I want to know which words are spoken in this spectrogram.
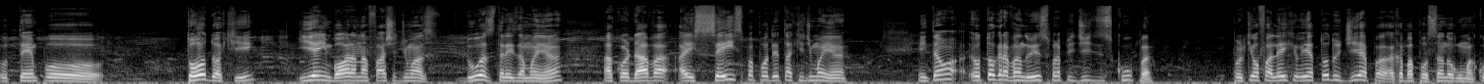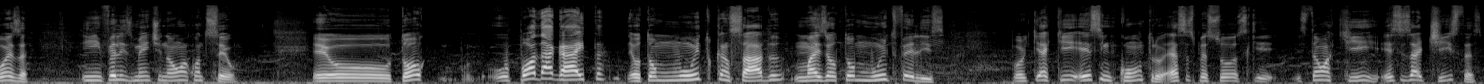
o tempo todo aqui, ia embora na faixa de umas duas, três da manhã, acordava às seis para poder estar tá aqui de manhã. Então eu tô gravando isso para pedir desculpa, porque eu falei que eu ia todo dia acabar postando alguma coisa e infelizmente não aconteceu. Eu tô o pó da gaita, eu tô muito cansado, mas eu tô muito feliz. Porque aqui esse encontro, essas pessoas que estão aqui, esses artistas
